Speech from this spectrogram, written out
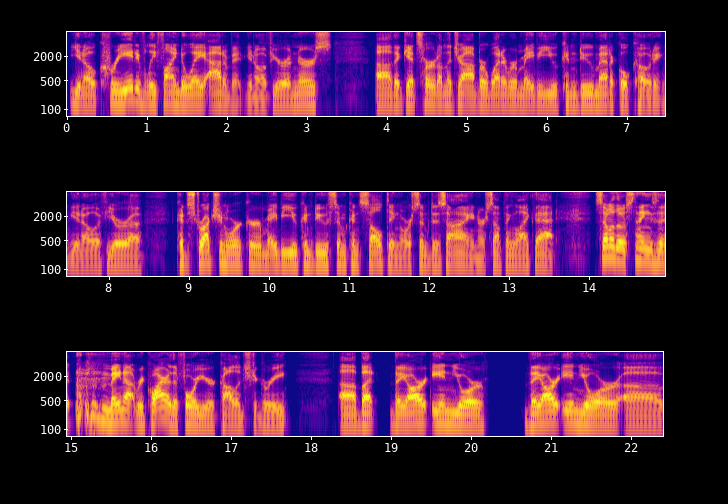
you know, creatively find a way out of it. You know, if you're a nurse, uh, that gets hurt on the job or whatever, maybe you can do medical coding. You know, if you're a construction worker, maybe you can do some consulting or some design or something like that. Some of those things that may not require the four year college degree, uh, but they are in your they are in your uh,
